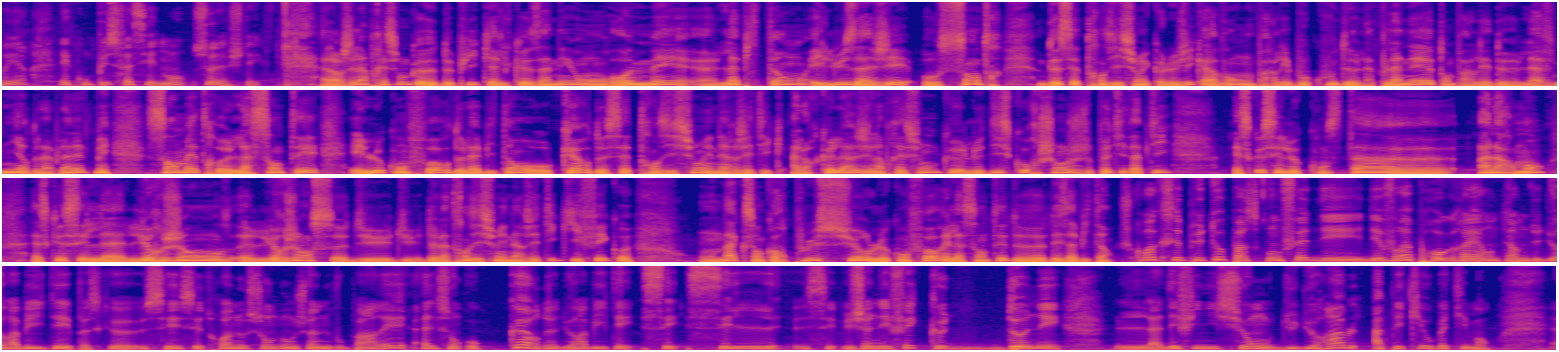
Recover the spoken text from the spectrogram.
et qu'on puisse facilement se l'acheter. Alors j'ai l'impression que depuis quelques années, on remet euh, l'habitant et l'usager au centre de cette transition écologique. Avant, on parlait beaucoup de la planète, on parlait de l'avenir de la planète, mais sans mettre la santé et le confort de l'habitant au cœur de cette transition énergétique. Alors que là, j'ai l'impression que le discours change petit à petit. Est-ce que c'est le constat euh, alarmant? Est-ce que c'est l'urgence, euh, l'urgence de la transition énergétique qui fait que on axe encore plus sur le confort et la santé des habitants Je crois que c'est plutôt parce qu'on fait des, vrais progrès en termes de durabilité, parce que ces, trois notions dont je viens de vous parler, elles sont au cœur de la durabilité. Je n'ai fait que donner la définition du durable appliquée au bâtiment.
